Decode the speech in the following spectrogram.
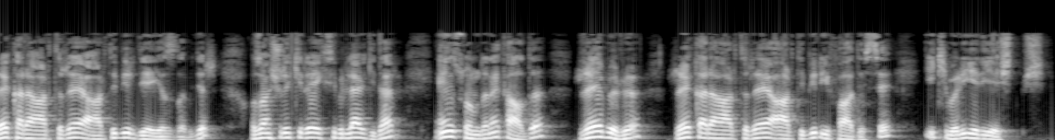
R kare artı R artı 1 diye yazılabilir. O zaman şuradaki R eksi 1'ler gider. En sonunda ne kaldı? R bölü R kare artı R artı 1 ifadesi 2 bölü 7'ye eşitmiş.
